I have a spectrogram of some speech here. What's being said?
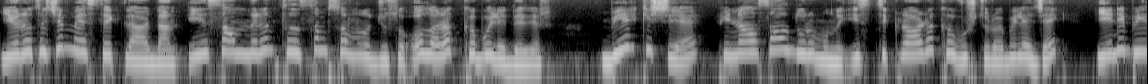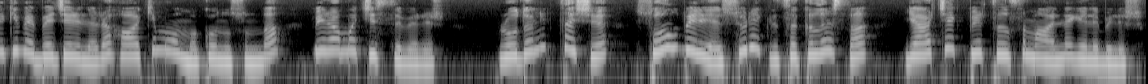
yaratıcı mesleklerden insanların tılsım savunucusu olarak kabul edilir. Bir kişiye finansal durumunu istikrara kavuşturabilecek yeni bilgi ve becerilere hakim olma konusunda bir amaç hissi verir. Rodonit taşı sol bileğe sürekli takılırsa gerçek bir tılsım haline gelebilir.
